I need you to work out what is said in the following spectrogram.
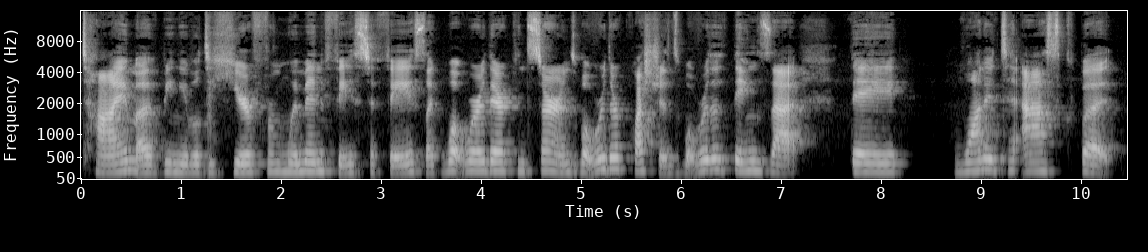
time of being able to hear from women face to face like what were their concerns what were their questions what were the things that they wanted to ask but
